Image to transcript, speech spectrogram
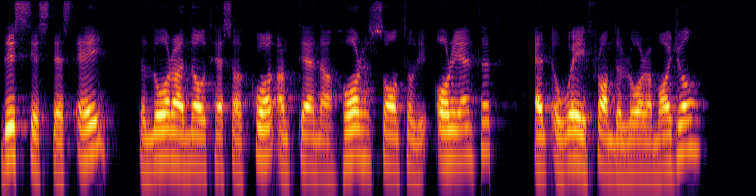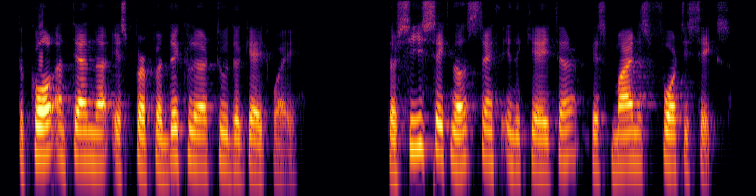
This is test A. The LoRa node has a coil antenna horizontally oriented and away from the LoRa module. The coil antenna is perpendicular to the gateway. The C signal strength indicator is minus 46.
